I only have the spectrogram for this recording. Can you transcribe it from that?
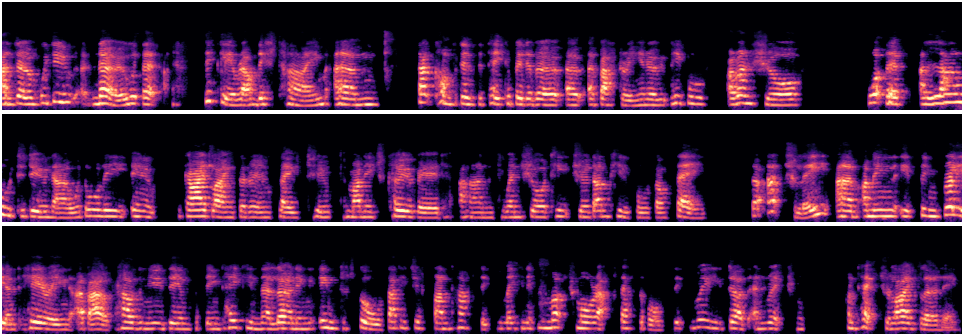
And um, we do know that, particularly around this time, um, that confidence to take a bit of a, a, a battering. You know, people are unsure what they're allowed to do now with all the you know, guidelines that are in place to, to manage COVID and to ensure teachers and pupils are safe. So actually, um, I mean, it's been brilliant hearing about how the museums have been taking their learning into schools. That is just fantastic, making it much more accessible. It really does enrich and contextualise learning.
